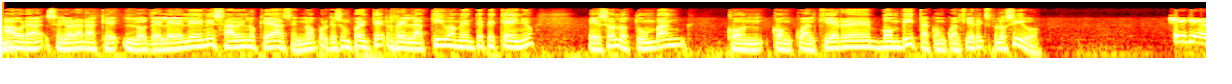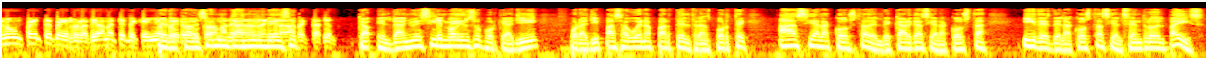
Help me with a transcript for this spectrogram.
Ahora, señor Araque, los del ELN saben lo que hacen, ¿no? Porque es un puente relativamente pequeño, eso lo tumban con, con cualquier eh, bombita, con cualquier explosivo. Sí, sí, es un puente pues, relativamente pequeño, Pero pero, de todas un maneras daño inmenso. afectación. El daño es inmenso porque allí, por allí pasa buena parte del transporte hacia la costa, del de carga hacia la costa y desde la costa hacia el centro del país.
